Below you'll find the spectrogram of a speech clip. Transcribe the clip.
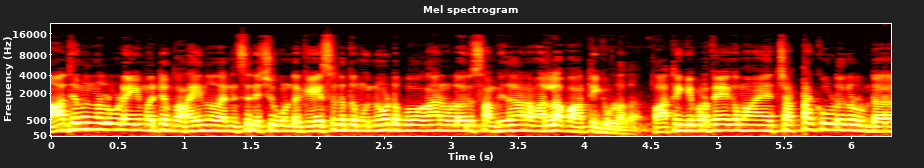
മാധ്യമങ്ങളിലൂടെയും മറ്റും പറയുന്നതനുസരിച്ചുകൊണ്ട് കേസെടുത്ത് മുന്നോട്ട് പോകാനുള്ള ഒരു സംവിധാനമല്ല പാർട്ടിക്കുള്ളത്. പാർട്ടിക്ക് പ്രത്യേകമായ ചട്ടക്കൂടുകളുണ്ട്.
